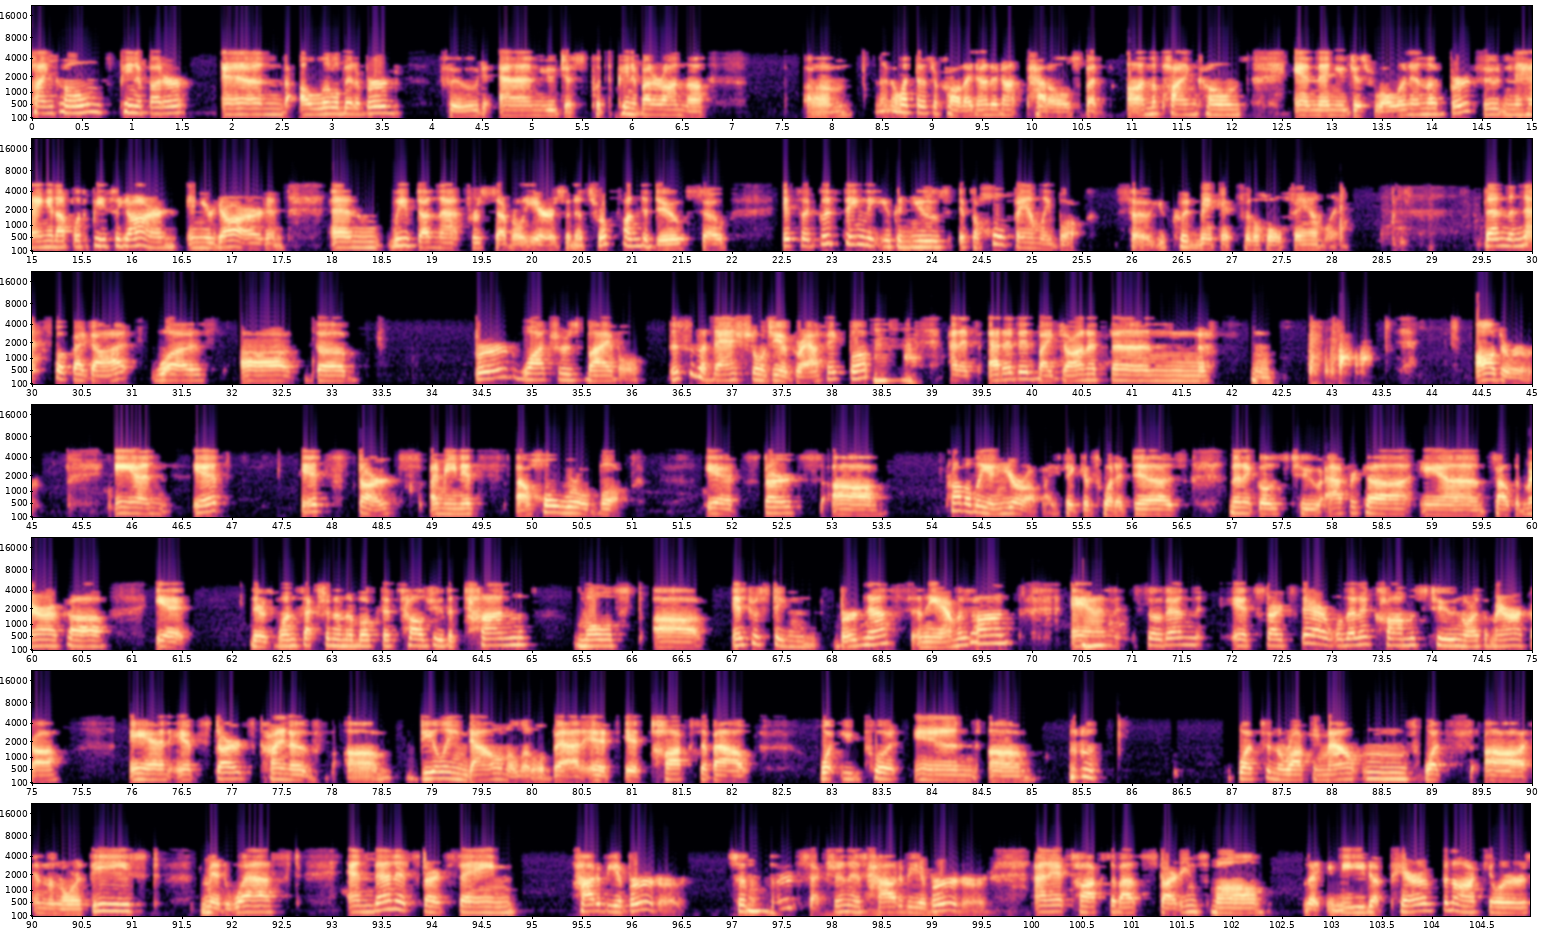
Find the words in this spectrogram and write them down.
pine cones, peanut butter, and a little bit of bird food, and you just put the peanut butter on the, um, I don't know what those are called. I know they're not petals, but on the pine cones, and then you just roll it in the bird food and hang it up with a piece of yarn in your yard, and and we've done that for several years, and it's real fun to do. So it's a good thing that you can use. It's a whole family book, so you could make it for the whole family. Then the next book I got was uh, the Bird Watcher's Bible. This is a National Geographic book, mm -hmm. and it's edited by Jonathan hmm, Alderfer. And it it starts, I mean, it's a whole world book. It starts uh, probably in Europe, I think is what it does. Then it goes to Africa and South America. It There's one section in the book that tells you the 10 most uh, interesting bird nests in the Amazon. And mm -hmm. so then it starts there. Well, then it comes to North America and it starts kind of um, dealing down a little bit. It it talks about what you'd put in um, what's in the Rocky Mountains, what's uh, in the Northeast, Midwest, and then it starts saying how to be a birder. So the Mhm. third section is how to be a birder, and it talks about starting small, that you need a pair of binoculars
